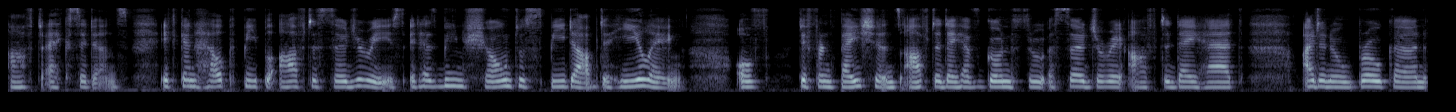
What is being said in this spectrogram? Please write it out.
after accidents. It can help people after surgeries. It has been shown to speed up the healing of different patients after they have gone through a surgery, after they had, I don't know, broken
